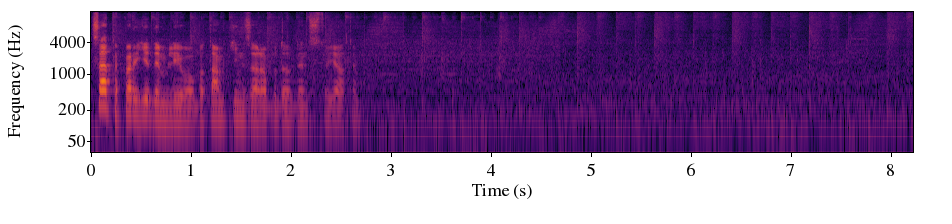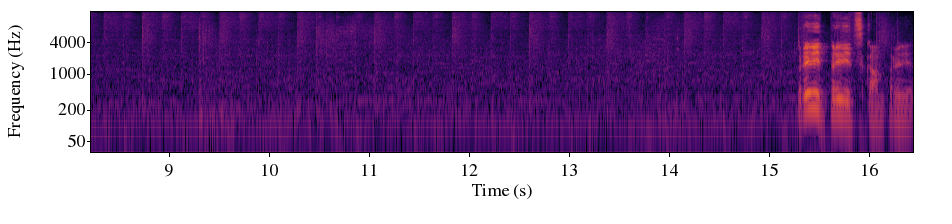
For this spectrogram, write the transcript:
Все, тепер їдемо ліво, бо там кінь зараз буде один стояти. Привіт, привіт, скам, привіт.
